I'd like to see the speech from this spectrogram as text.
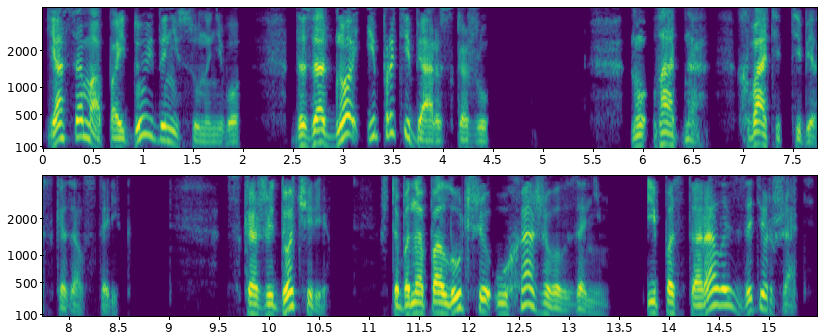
я сама пойду и донесу на него. Да заодно и про тебя расскажу. — Ну, ладно, хватит тебе, — сказал старик. — Скажи дочери, чтобы она получше ухаживала за ним и постаралась задержать.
